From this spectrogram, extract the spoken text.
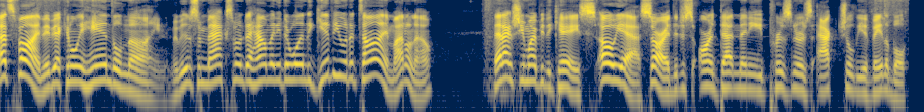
That's fine. Maybe I can only handle nine. Maybe there's a maximum to how many they're willing to give you at a time. I don't know. That actually might be the case. Oh, yeah, sorry. There just aren't that many prisoners actually available.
